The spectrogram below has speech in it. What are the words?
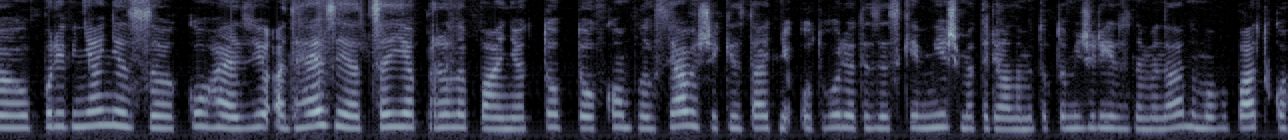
Е, У порівнянні з когезією, адгезія це є прилипання, тобто комплекс явищ, які здатні утворювати зв'язки між матеріалами, тобто між різними, в даному випадку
